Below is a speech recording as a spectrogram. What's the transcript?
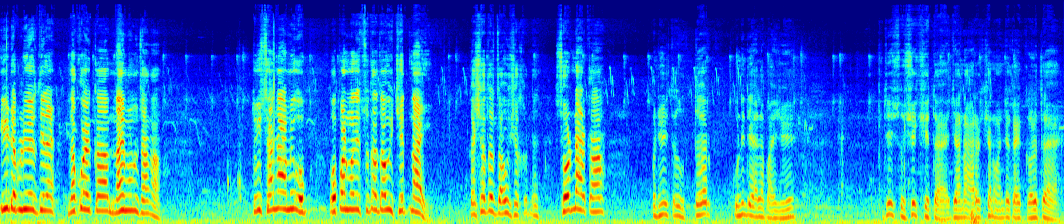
ई डब्ल्यू एस दिलं नको आहे का? नाही म्हणून सांगा. तुम्ही सांगा आम्ही ओप ओपनमध्ये सुद्धा जाऊ इच्छित नाही. कशातच जाऊ शकत नाही. सोडणार का? पण हे तर उत्तर कुणी द्यायला पाहिजे? जे सुशिक्षित आहे ज्यांना आरक्षण म्हणजे काय कळतं आहे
